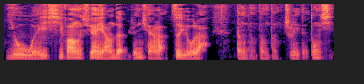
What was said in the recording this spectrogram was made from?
有违西方宣扬的人权了、自由了等等等等之类的东西，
